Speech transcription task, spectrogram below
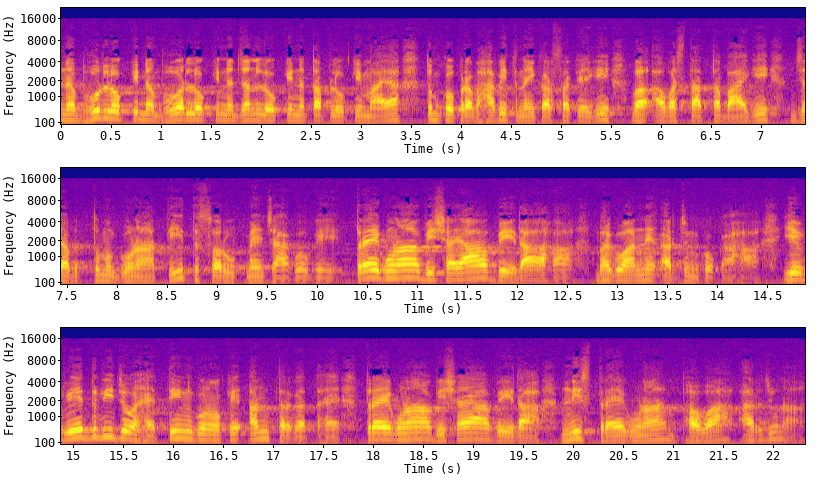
न भूरलोक की, न भूअर लोक की, न जनलोक की, न तपलोक की माया तुमको प्रभावित नहीं कर सकेगी, वह अवस्था तब आएगी जब तुम गुणातीत स्वरूप में जागोगे। त्रय गुणा विषया वेदा। भगवान ने अर्जुन को कहा, ये वेद भी जो है, तीन गुणों के अंतर्गत है। त्रय गुणा विषया वेदा निस्त्रय गुणा भवा अर्जुना।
